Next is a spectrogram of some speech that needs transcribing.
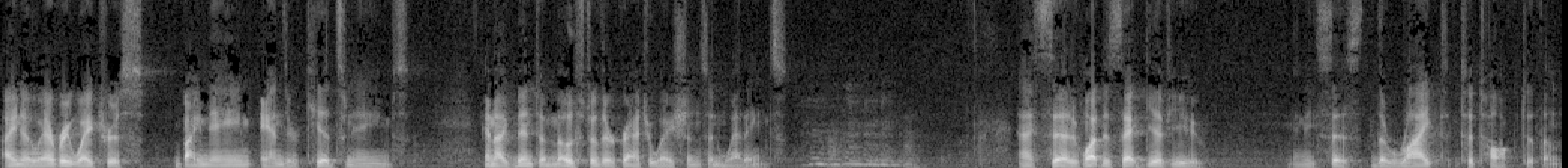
I know every waitress by name and their kids' names. And I've been to most of their graduations and weddings. And I said, What does that give you? And he says, The right to talk to them.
